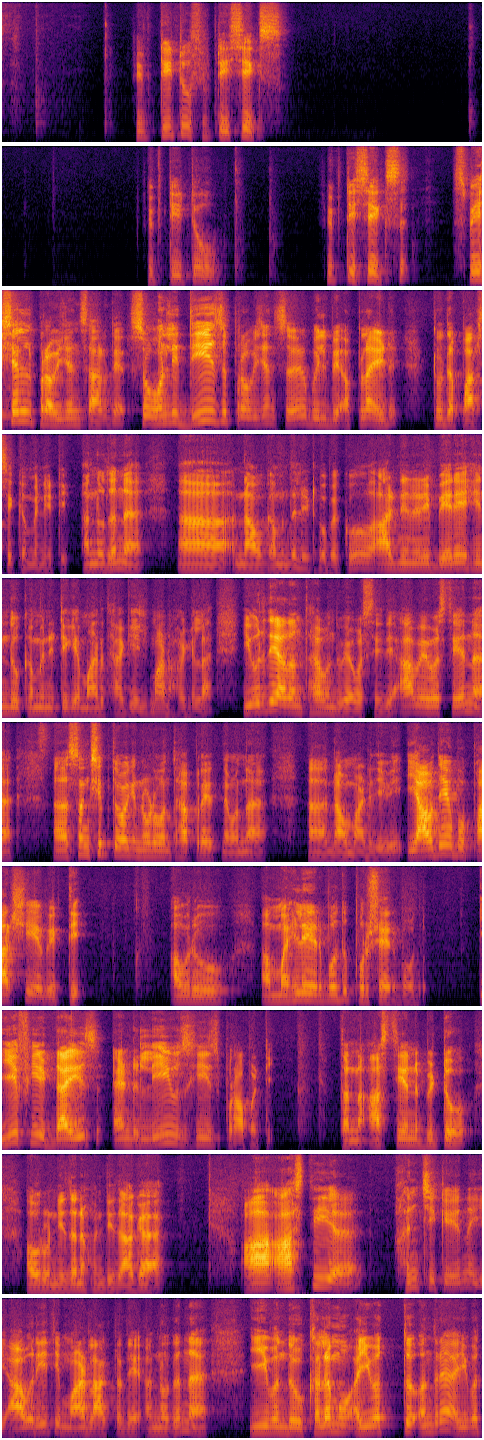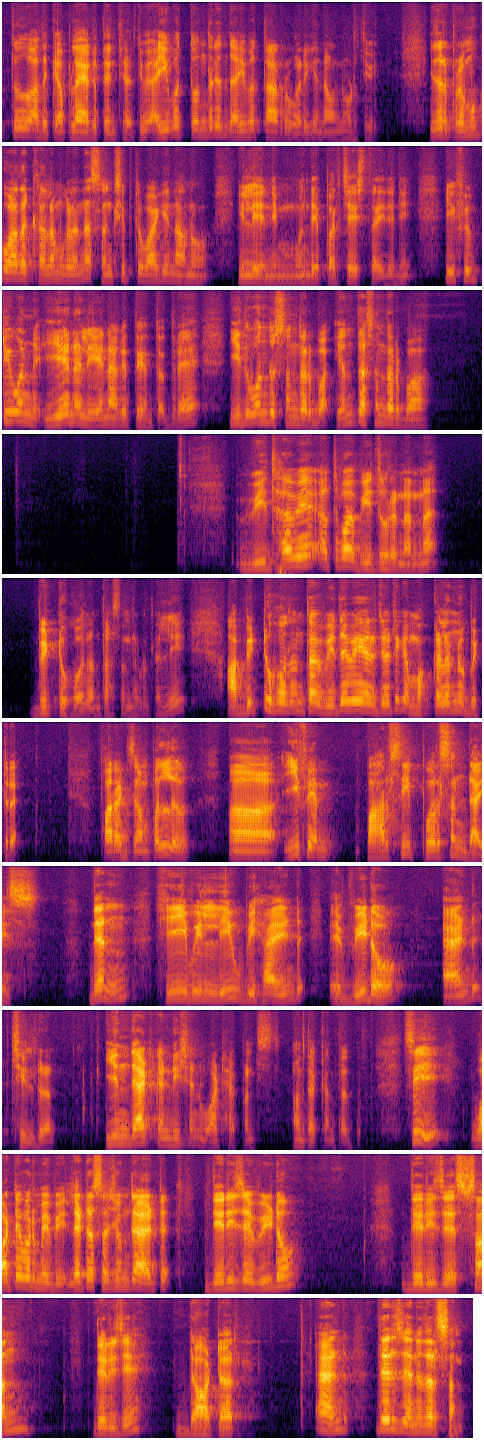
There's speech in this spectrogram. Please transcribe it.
fifty two fifty six fifty two fifty six special provisions are these these provisions will be applied to the Parsi community ಅನ್ನೋದನ್ನು ನಾವು ಗಮನದಲ್ಲಿಟ್ಕೋಬೇಕು. ಆರ್ಡಿನರಿ ಬೇರೆ ಹಿಂದೂ ಕಮ್ಯುನಿಟಿಗೆ ಮಾಡಿದ ಹಾಗೆ ಇಲ್ಲಿ ಮಾಡೋ ಹಾಗಿಲ್ಲ. ಇವ್ರದ್ದೇ ಆದಂತಹ ಒಂದು ವ್ಯವಸ್ಥೆ ಇದೆ. ಆ ವ್ಯವಸ್ಥೆಯನ್ನು ಸಂಕ್ಷಿಪ್ತವಾಗಿ ನೋಡುವಂತಹ ಪ್ರಯತ್ನವನ್ನು ನಾವು ಮಾಡಿದ್ದೀವಿ. ಯಾವುದೇ ಒಬ್ಬ ಪಾರ್ಶಿಯ ವ್ಯಕ್ತಿ, ಅವರು ಮಹಿಳೆ ಇರ್ಬೋದು, ಪುರುಷ ಇರ್ಬೋದು if he dies and leaves his property ತನ್ನ ಆಸ್ತಿಯನ್ನು ಬಿಟ್ಟು ಅವರು ನಿಧನ ಹೊಂದಿದಾಗ ಆ ಆಸ್ತಿಯ ಹಂಚಿಕೆಯನ್ನು ಯಾವ ರೀತಿ ಮಾಡಲಾಗ್ತದೆ ಅನ್ನೋದನ್ನು ಈ ಒಂದು ಕಲಮು ಐವತ್ತು ಅಂದರೆ ಐವತ್ತು, ಅದಕ್ಕೆ ಅಪ್ಲೈ ಆಗುತ್ತೆ ಅಂತ ಹೇಳ್ತೀವಿ. ಐವತ್ತೊಂದರಿಂದ ಐವತ್ತಾರರವರೆಗೆ ನಾವು ನೋಡ್ತೀವಿ. ಇದರ ಪ್ರಮುಖವಾದ ಕಲಮ್ಗಳನ್ನು ಸಂಕ್ಷಿಪ್ತವಾಗಿ ನಾನು ಇಲ್ಲಿ ನಿಮ್ಮ ಮುಂದೆ ಪರಿಚಯಿಸ್ತಾ ಇದ್ದೀನಿ. ಈ ಫಿಫ್ಟಿ ಒನ್ ಏನಲ್ಲಿ ಏನಾಗುತ್ತೆ ಅಂತಂದರೆ, ಇದು ಒಂದು ಸಂದರ್ಭ. ಎಂಥ ಸಂದರ್ಭ? ವಿಧವೆ ಅಥವಾ ವಿಧುರನನ್ನು ಬಿಟ್ಟು ಹೋದಂಥ ಸಂದರ್ಭದಲ್ಲಿ. ಆ ಬಿಟ್ಟು ಹೋದಂಥ ವಿಧವೆಯರ ಜೊತೆಗೆ ಮಕ್ಕಳನ್ನು ಬಿಟ್ಟರೆ for example if a Parsi person dies then he will leave behind a widow and children in that condition what happens ಅಂತಕ್ಕಂಥದ್ದು see whatever may be let us assume that there is a widow there is a son, there is a daughter, and there is another son.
